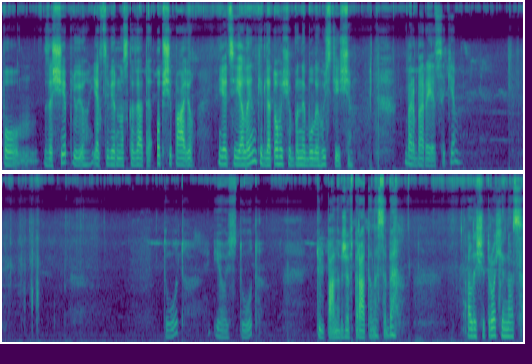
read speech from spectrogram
позащеплюю, як це вірно сказати, общипаю я ці ялинки для того, щоб вони були густіші. Барбарисики. Тут і ось тут. Тюльпани вже втратили себе. Але ще трохи нас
